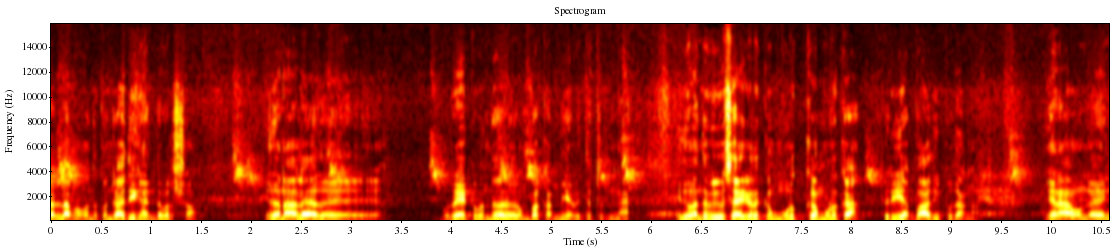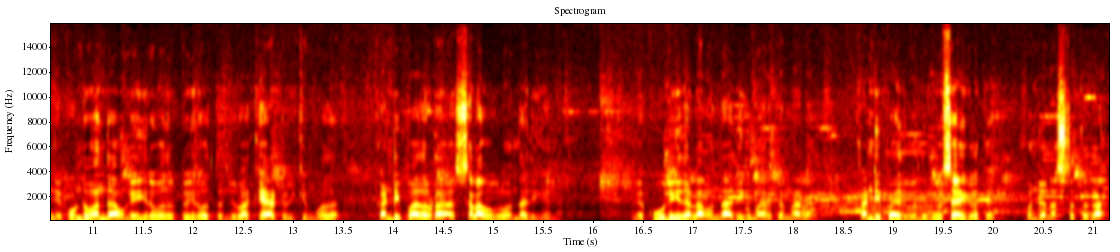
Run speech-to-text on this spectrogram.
வெள்ளாமை வந்து கொஞ்சம் அதிகம் இந்த வருஷம். இதனால் அது ரேட் வந்து ரொம்ப கம்மியாக விற்றுட்ருக்குங்க இது வந்து விவசாயிகளுக்கு முழுக்க முழுக்க பெரிய பாதிப்பு தாங்க. ஏன்னா அவங்க இங்கே கொண்டு வந்து அவங்க இருபது டு இருபத்தஞ்சி ரூபா கேரட் விற்கும்போது கண்டிப்பாக அதோட செலவுகள் வந்து அதிகங்க. இங்கே கூலி இதெல்லாம் வந்து அதிகமாக இருக்கிறதுனால கண்டிப்பாக இது வந்து விவசாயிகளுக்கு கொஞ்சம் நஷ்டத்தை தான்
